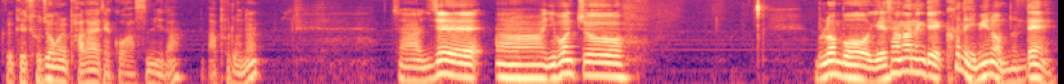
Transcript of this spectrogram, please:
그렇게 조정을 받아야 될 것 같습니다. 앞으로는. 자, 이제 어, 이번 주 물론 뭐 예상하는 게 큰 의미는 없는데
